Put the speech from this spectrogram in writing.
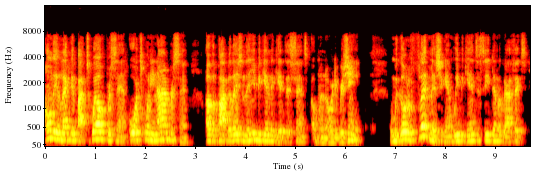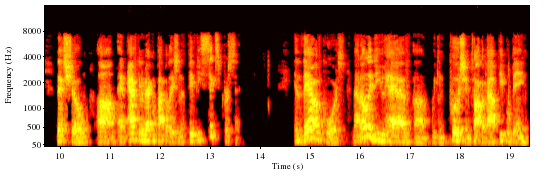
only elected by 12% or 29% of the population, then you begin to get this sense of minority regime. When we go to Flint, Michigan, we begin to see demographics that show uh, an African American population of 56%. And there, of course, not only do you have, um, we can push and talk about people being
